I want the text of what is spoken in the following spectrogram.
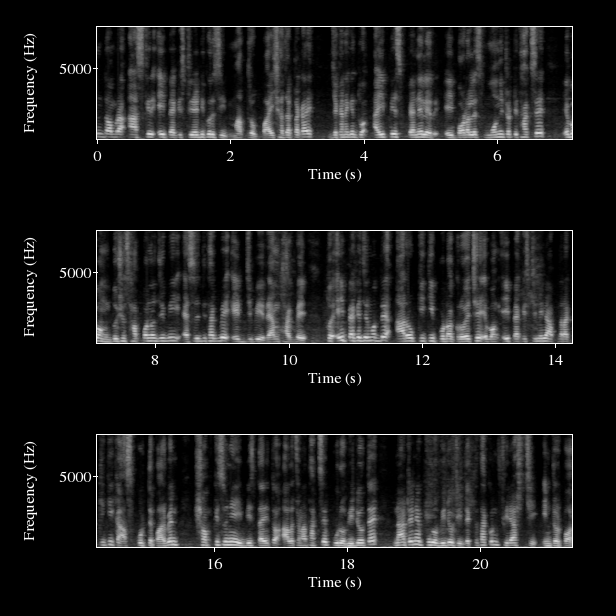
কিন্তু আমরা আজকের এই প্যাকেজটি রেডি করেছি মাত্র বাইশ হাজার টাকায়, যেখানে কিন্তু আইপিএস প্যানেলের এই বর্ডারলেস মনিটরটি থাকছে এবং দুশো ছাপ্পান্ন জিবি এসএসডি থাকবে এইট জিবি র্যাম থাকবে। তো এই প্যাকেজের মধ্যে আরও কি কি প্রোডাক্ট রয়েছে এবং এই প্যাকেজটি নিলে আপনারা কি কি কাজ করতে পারবেন, সবকিছু নিয়েই বিস্তারিত আলোচনা থাকছে পুরো ভিডিওতে। না টেনে পুরো ভিডিওটি দেখতে থাকুন, ফিরে আসছি ইন্টোর পর।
